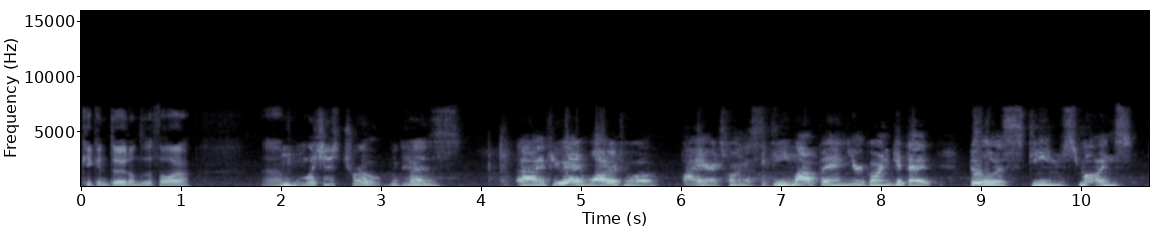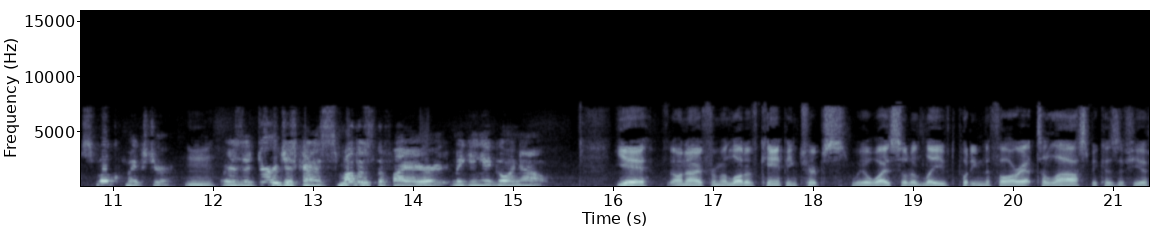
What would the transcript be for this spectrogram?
kicking dirt onto the fire. Um, Mhm, Which is true because uh, if you add water to a fire, it's going to steam up, and you're going to get that billowous steam smoke and smoke mixture. mm. Whereas the dirt just kind of smothers the fire, making it going out. Yeah, I know from a lot of camping trips, we always sort of leave putting the fire out to last because if you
